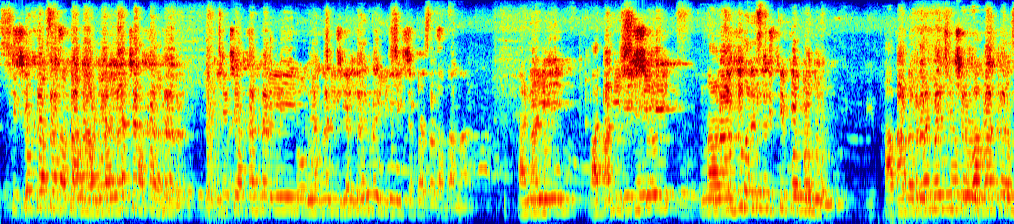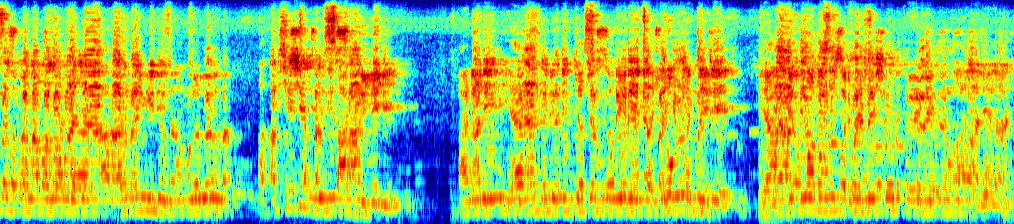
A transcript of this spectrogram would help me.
शिकत असताना वडिलांच्या खातर इच्छेच्या खातर मी दोघांची लग्न केली शिकत असताना. आणि अतिशय नाजूक परिस्थितीमधून हा प्रपंच उभा करत असताना मला माझ्या अर्धांगिनीनं मंगलनं अतिशय चांगली साथ दिली आणि या ठिकाणी तुमच्यासमोर येण्याचा योग म्हणजे या देव माणूस परमेश्वर तळेगाव आलेला आहे.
